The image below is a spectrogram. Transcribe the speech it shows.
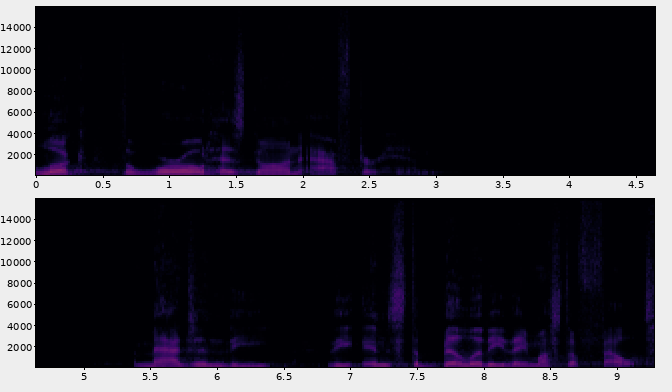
Look, the world has gone after him. Imagine the, the instability they must have felt.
